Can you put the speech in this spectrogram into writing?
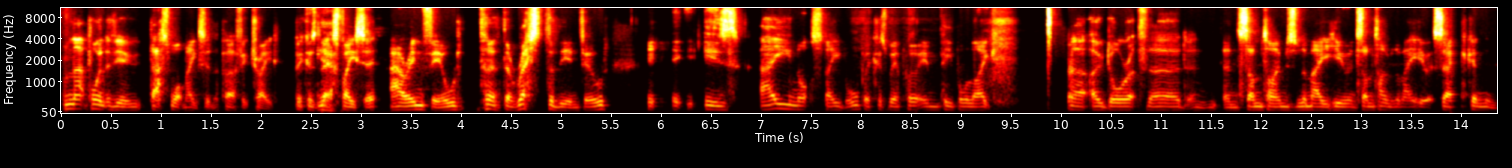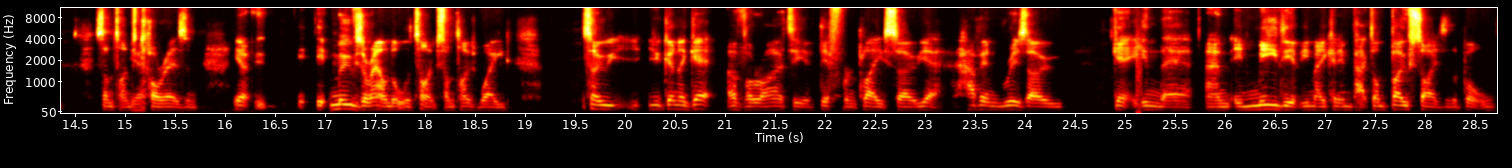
From that point of view, that's what makes it the perfect trade. Because let's face it, our infield, the, rest of the infield, it, it is a not stable because we're putting people like uh, Odor at third, and and sometimes LeMahieu, and sometimes LeMahieu at second, and sometimes yeah. Torres, and you know it, it, moves around all the time. Sometimes Wade, so you're going to get a variety of different plays. So yeah, having Rizzo get in there and immediately make an impact on both sides of the ball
